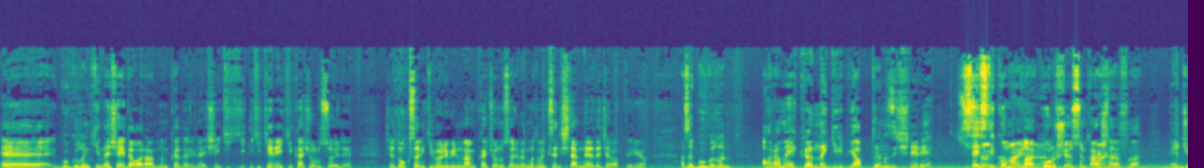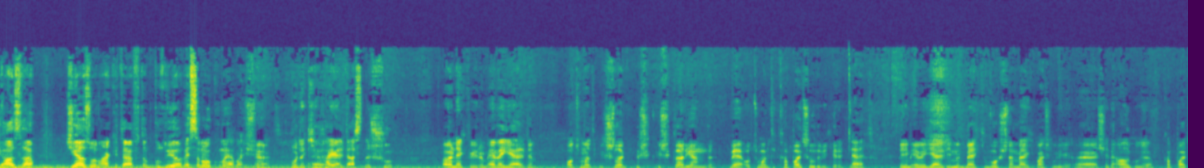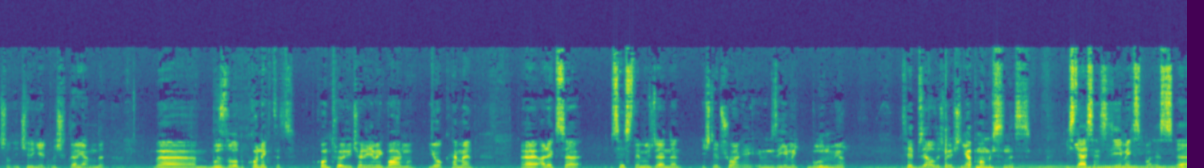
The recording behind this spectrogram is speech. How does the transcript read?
Ee, Google'ınkinde şey de var anladığım kadarıyla. İşte iki, iki kere iki kaç onu söyle. İşte 92 bölü bilmem kaç onu söyle ve matematiksel işlemlere de cevap veriyor. Aslında Google'ın arama ekranına girip yaptığınız işleri sesli öyle. Konuşuyorsun karşı Aynen. tarafla e, cihazla. Cihaz onu arka tarafta buluyor ve sana okumaya başlıyor. Evet. Buradaki Evet. hayal de aslında şu. Örnek veriyorum eve geldim. Otomatik ışık, ışık, ışıklar yandı ve otomatik kapı açıldı bir kere. Evet. Benim eve geldiğimi belki Watch'tan belki başka bir e, şeyden algılıyor. Kapı açıldı, içeri geldim, ışıklar yandı. E, buzdolabı connected. Kontrol içeride yemek var mı? Yok. Hemen e, Alexa sistemi üzerinden işte şu an evinizde yemek bulunmuyor. Sebze alışverişini yapmamışsınız. İsterseniz size yemek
